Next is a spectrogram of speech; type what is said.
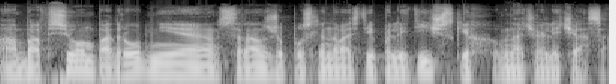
обо всем подробнее сразу же после новостей политических в начале часа.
